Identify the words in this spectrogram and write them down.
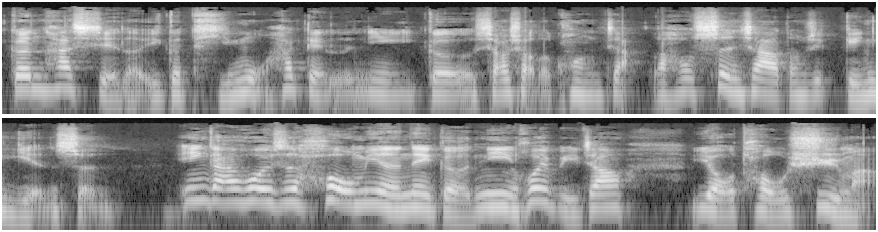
跟他写了一个题目，他给了你一个小小的框架，然后剩下的东西给你延伸。应该会是后面的那个，你会比较有头绪嘛？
